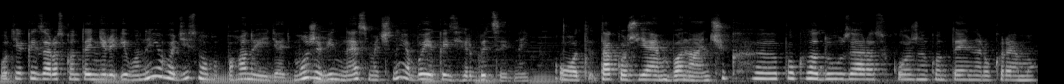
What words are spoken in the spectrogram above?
от який зараз контейнер, і вони його дійсно погано їдять. Може він не смачний або якийсь гербицидний. От також я їм бананчик е, покладу зараз в кожен контейнер окремо.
